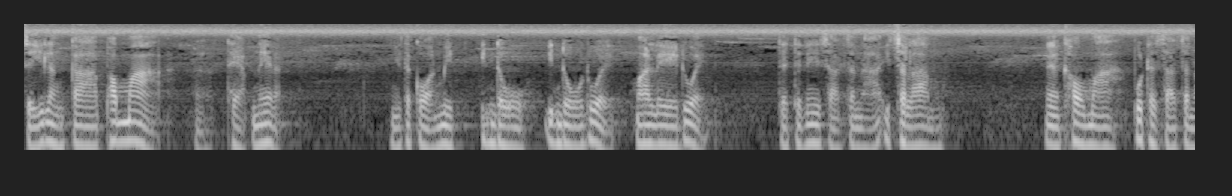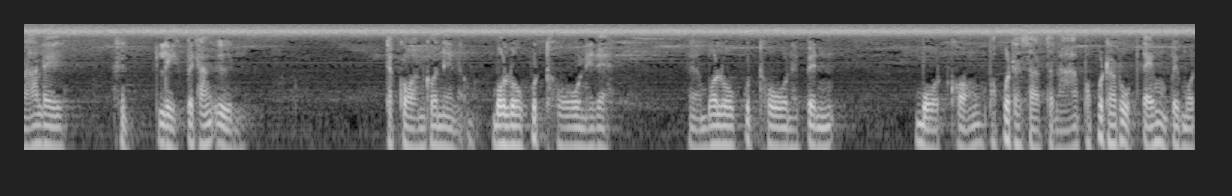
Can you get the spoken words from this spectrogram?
ศรีลังกาพม่าแถบนี้แหละนี่แต่ก่อนมีอินโดอินโดด้วย มาเลด้วย แต่ตอนนี้ศาสนาอิสลาม เข้ามาพุทธศาสนาเลยหลีกไปทางอื่น แต่ก่อนก็เนี่ยโบโลพุทโธนี่แหละโบโลพุทโธเนี่ยเป็นโบสถ์ของพระพุทธศาสนา พระพุทธรูปเต็มไปหมด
